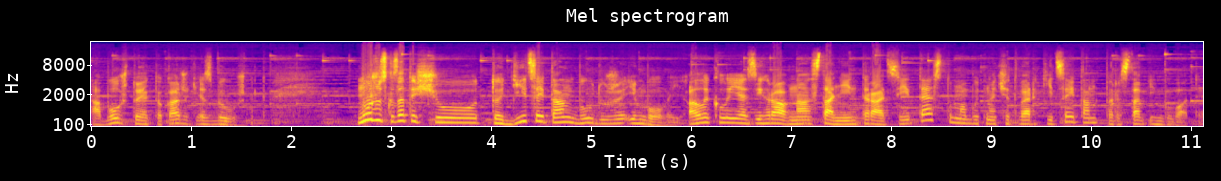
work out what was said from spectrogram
або ж то, як то кажуть, СБУшник. Можу сказати, що тоді цей танк був дуже імбовий, але коли я зіграв на останній інтерації тесту, мабуть на четвертій, цей танк перестав імбувати.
